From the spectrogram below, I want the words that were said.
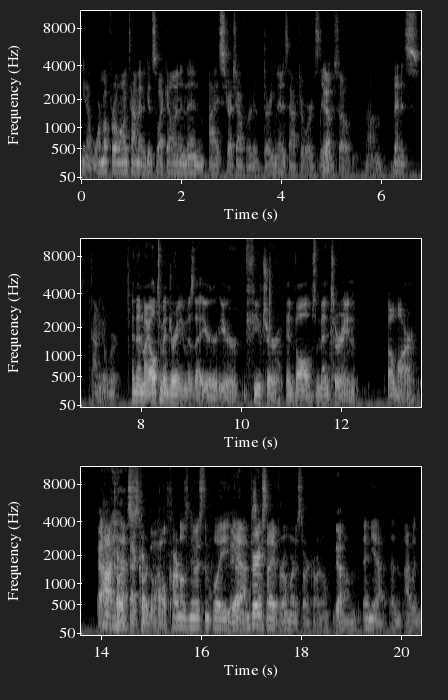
you know warm up for a long time, I have a good sweat going, and then I stretch out for a good 30 minutes afterwards too. Yeah. So um, then it's time to go to work. And then my ultimate dream is that your your future involves mentoring Omar at, Ah, Card- yes. at Cardinal Health. Cardinal's newest employee. Yeah, Yeah, I'm very so- excited for Omar to start Cardinal. Yeah. Um, and yeah, and I would,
